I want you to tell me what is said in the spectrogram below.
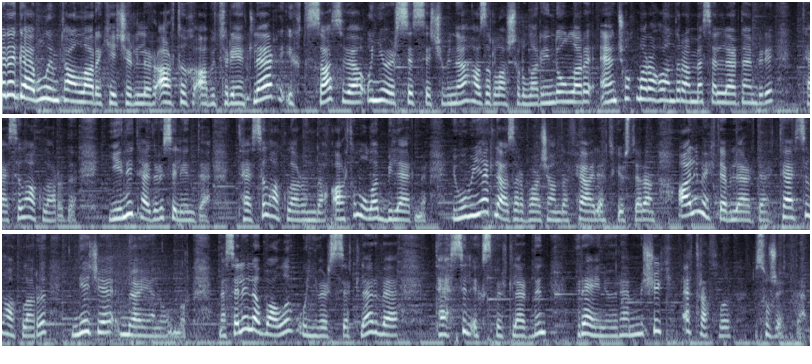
Ölkədə qəbul imtahanları keçirilir. Artıq abituriyentlər ixtisas və universitet seçiminə hazırlaşırlar. İndi onları ən çox maraqlandıran məsələlərdən biri təhsil haqlarıdır. Yeni tədris ilində təhsil haqlarında artım ola bilərmi? Ümumiyyətlə Azərbaycanda fəaliyyət göstərən ali məktəblərdə təhsil haqları necə müəyyən olunur? Məsələ ilə bağlı universitetlər və təhsil ekspertlərinin rəyini öyrənmişik ətraflı sujetdə.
